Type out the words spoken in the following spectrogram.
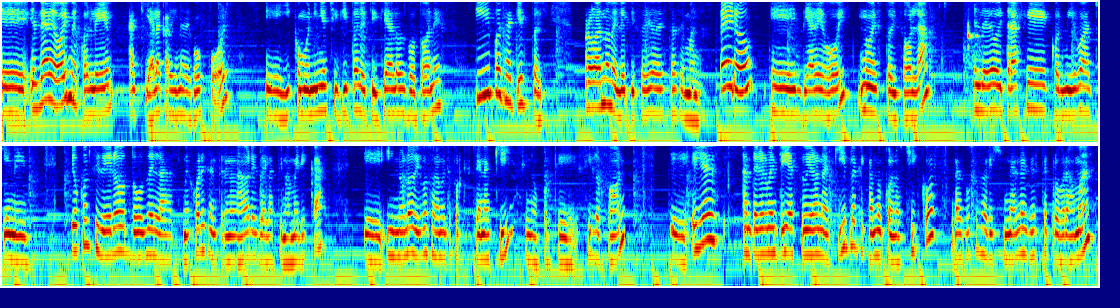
Eh, el día de hoy me colé aquí a la cabina de GoForce eh, y como niño chiquito le piqué a los botones y pues aquí estoy probándome el episodio de esta semana. Pero eh, el día de hoy no estoy sola. El día de hoy traje conmigo a quienes yo considero dos de las mejores entrenadores de Latinoamérica y no lo digo solamente porque estén aquí, sino porque sí lo son. ellas anteriormente ya estuvieron aquí platicando con los chicos, las voces originales de este programa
